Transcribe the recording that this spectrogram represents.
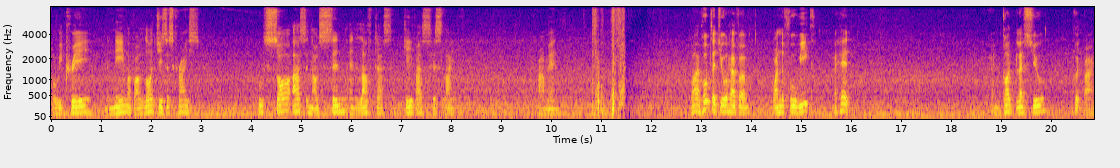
For we pray in the name of our Lord Jesus Christ, who saw us in our sin and loved us and gave us his life. Amen. Well, I hope that you have a wonderful week ahead. And God bless you. Goodbye.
